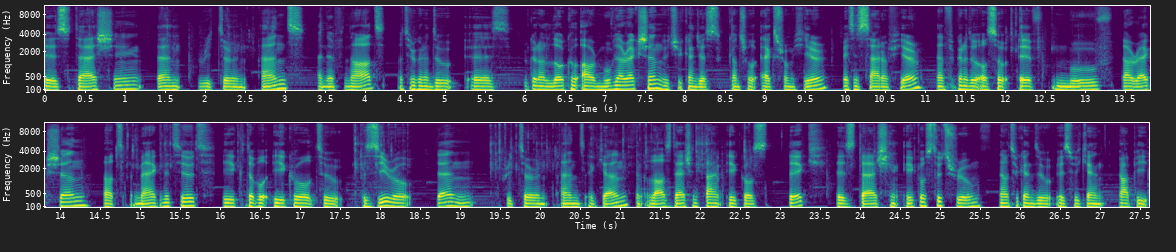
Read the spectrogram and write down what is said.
is dashing then return end and if not what we're gonna do is we're gonna local our move direction which you can just control x from here it's inside of here. And we're gonna do also if move direction dot magnitude e double equal to zero then return end again. And last dashing time equals tick is dashing equals to true. Now what we can do is we can copy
